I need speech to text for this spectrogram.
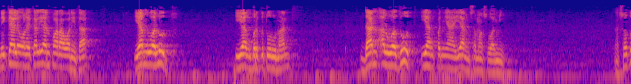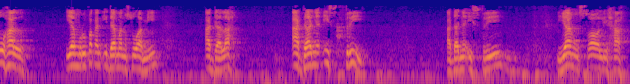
nikahi oleh kalian para wanita yang walud yang berketurunan dan al-wadud yang penyayang sama suami. Nah, suatu hal yang merupakan idaman suami adalah adanya istri adanya istri yang solihah.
